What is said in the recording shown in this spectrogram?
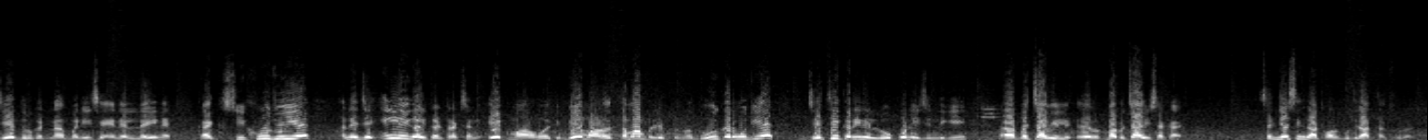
જે દુર્ઘટના બની છે એને લઈને કાંઈક શીખવું જોઈએ અને જે ઇનલીગલ કન્સ્ટ્રક્શન એક માળ હોય કે બે માળ હોય, તમામ પ્રોજેક્ટોને દૂર કરવું જોઈએ, જેથી કરીને લોકોની જિંદગી બચાવી બચાવી શકાય. સંજયસિંહ રાઠોડ, ગુજરાત તક સુરત.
